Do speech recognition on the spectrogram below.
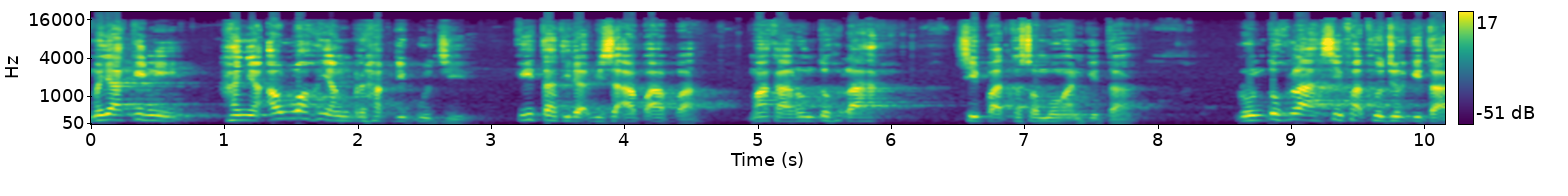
meyakini hanya Allah yang berhak dipuji kita tidak bisa apa-apa maka runtuhlah sifat kesombongan kita. Runtuhlah sifat hujur kita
